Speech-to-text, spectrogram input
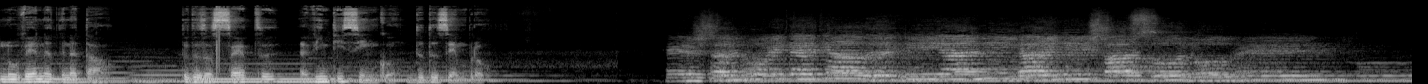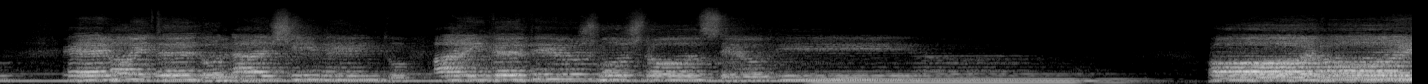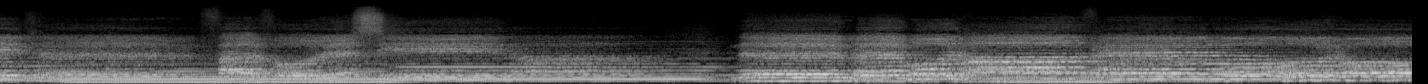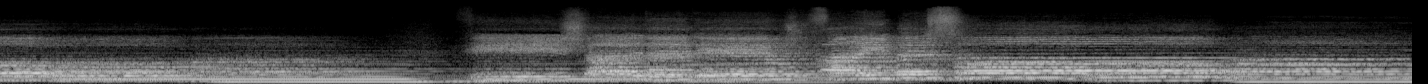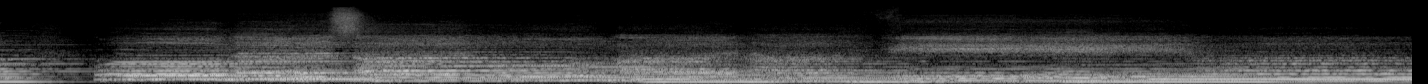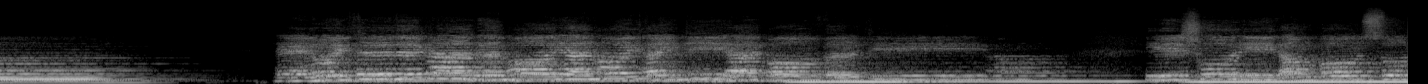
Novena de Natal, de 17 a 25 de dezembro. Esta noite é de alegria, ninguém está sonolento. É noite do nascimento, em que Deus mostrou seu convertita, il suo ridà un consolo.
